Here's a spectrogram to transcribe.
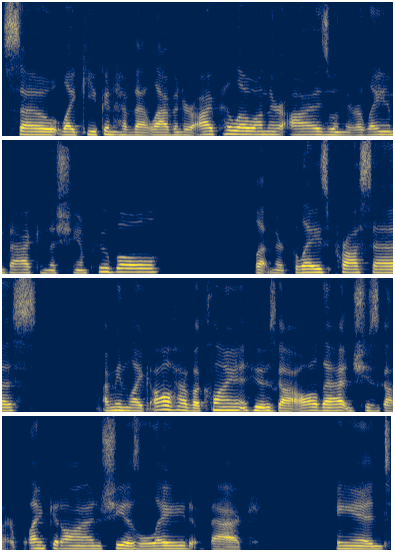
So, like, you can have that lavender eye pillow on their eyes when they're laying back in the shampoo bowl, letting their glaze process. I mean, like, I'll have a client who's got all that and she's got her blanket on. She is laid back. And,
